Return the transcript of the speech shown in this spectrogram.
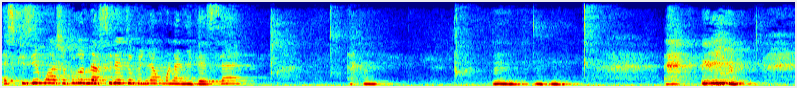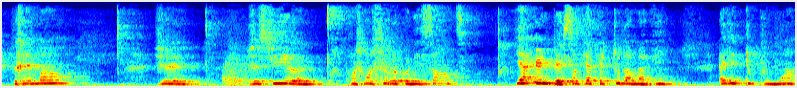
Excusez-moi, je vous remercie d'être venu à mon anniversaire. Vraiment, je, suis, euh, franchement, je suis reconnaissante. Il y a une personne qui a fait tout dans ma vie. Elle est tout pour moi.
